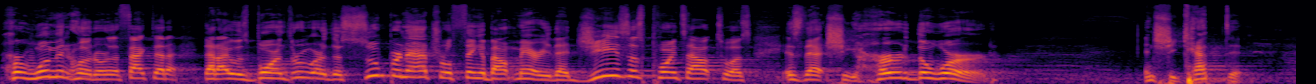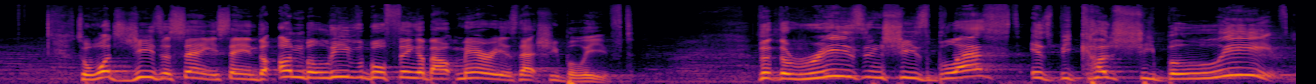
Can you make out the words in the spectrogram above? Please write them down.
her womanhood or the fact that, that I was born through her. The supernatural thing about Mary that Jesus points out to us is that she heard the word and she kept it. So, what's Jesus saying? He's saying the unbelievable thing about Mary is that she believed. That the reason she's blessed is because she believed.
